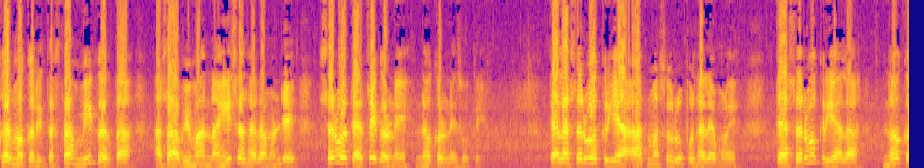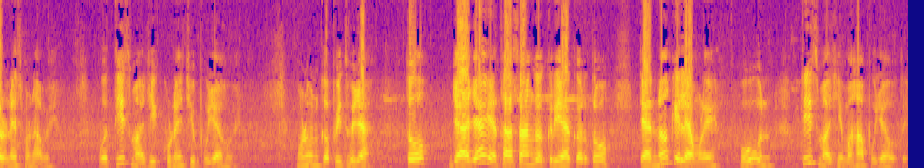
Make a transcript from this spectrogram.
कर्म करीत असता मी करता असा अभिमान नाहीसा झाला म्हणजे सर्व त्याचे करणे न करणेच होते. त्याला सर्व क्रिया आत्मस्वरूप झाल्यामुळे त्या सर्व क्रियाला न करणेच म्हणावे व तीच माझी खुण्याची पूजा होय. म्हणून कपिध्वजा तो ज्या ज्या यथासांग क्रिया करतो त्या न केल्यामुळे होऊन तीच माझी महापूजा होते.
